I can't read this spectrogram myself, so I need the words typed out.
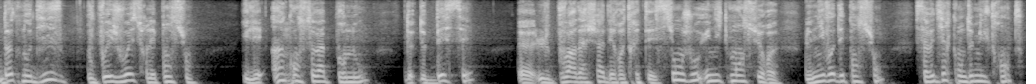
D'autres nous disent, vous pouvez jouer sur les pensions. Il est inconcevable pour nous de, de baisser euh, le pouvoir d'achat des retraités. Si on joue uniquement sur euh, le niveau des pensions, ça veut dire qu'en 2030,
